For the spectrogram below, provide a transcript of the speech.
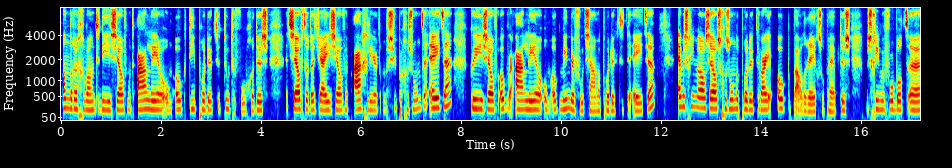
andere gewoonte die je zelf moet aanleren om ook die producten toe te voegen. Dus hetzelfde dat jij jezelf hebt aangeleerd om super gezond te eten, kun je jezelf ook weer aanleren om ook minder voedzame producten te eten. En misschien wel zelfs gezonde producten waar je ook bepaalde regels op hebt. Dus misschien bijvoorbeeld uh,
